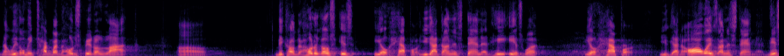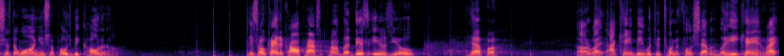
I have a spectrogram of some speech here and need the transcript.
Now, we're going to be talking about the Holy Spirit a lot uh, because the Holy Ghost is your helper. You got to understand that He is what? Your helper. You got to always understand that. This is the one you're supposed to be calling on. It's okay to call Pastor Crump, but this is your helper. All right, I can't be with you 24 7, but he can, right?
